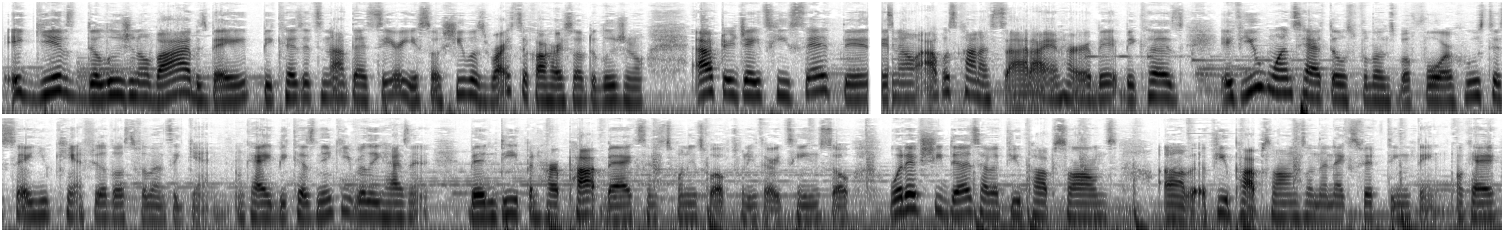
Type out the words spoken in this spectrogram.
it gives delusional vibes, babe, because it's not that serious. So she was right to call herself delusional. After JT said this, you know, I was kind of side eyeing her a bit because if you once had those feelings before, who's to say you can't feel those feelings again? Okay, because Nicki really hasn't been deep in her pop bag since 2012, 2013. So what if she does have a few pop songs, um, a few pop songs on the next 15 thing? Okay,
